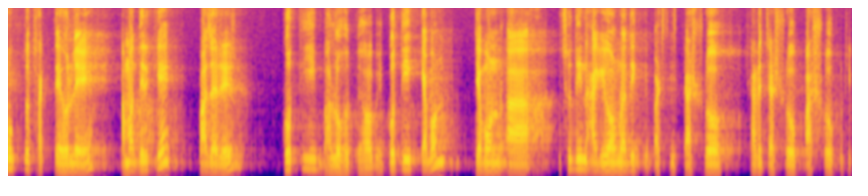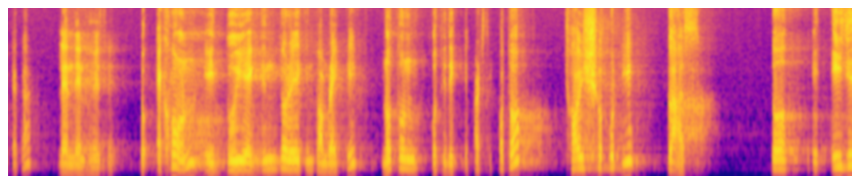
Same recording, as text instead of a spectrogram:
মুক্ত থাকতে হলে আমাদেরকে বাজারের গতি ভালো হতে হবে। গতি কেমন? যেমন কিছুদিন আগেও আমরা দেখতে পাচ্ছি চারশো, সাড়ে চারশো, পাঁচশো কোটি টাকা লেনদেন হয়েছে। তো এখন এই দুই একদিন ধরে কিন্তু আমরা একটি নতুন গতি দেখতে পাচ্ছি কত? ছয়শো কোটি প্লাস তো এই যে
